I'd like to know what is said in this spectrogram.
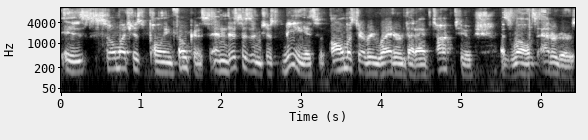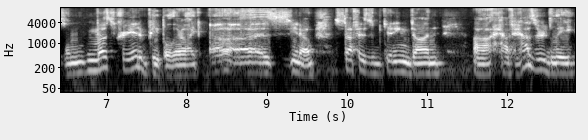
is so much is pulling focus. And this isn't just me; it's almost every writer that I've talked to, as well as editors and most creative people. They're like, uh, you know, stuff is getting done. Uh, haphazardly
